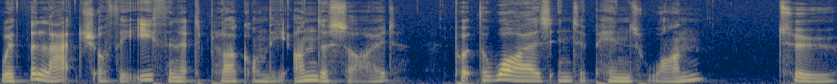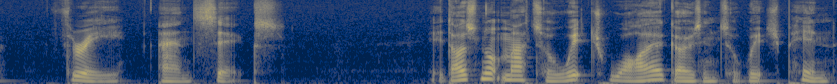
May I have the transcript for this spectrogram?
With the latch of the Ethernet plug on the underside, put the wires into pins 1, 2, 3 and 6. It does not matter which wire goes into which pin,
